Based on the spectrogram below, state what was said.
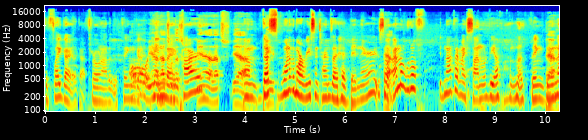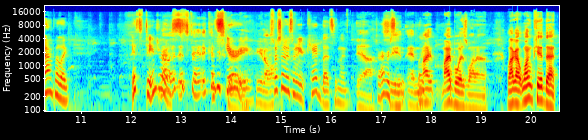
the flag guy got thrown out of the thing, Oh got yeah, that's by a this. car. Yeah, that's yeah. Um, that's He's- one of the more recent times I have been there. So Yeah. I'm a little, f- not that my son would be up on the thing doing Yeah. that, but like, It's No, dangerous. it, it's da- it can It's be scary, you know. especially when it's when you're a kid that's in the Yeah. driver's See, seat, and like- my my boys want to. Well, I got one kid that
